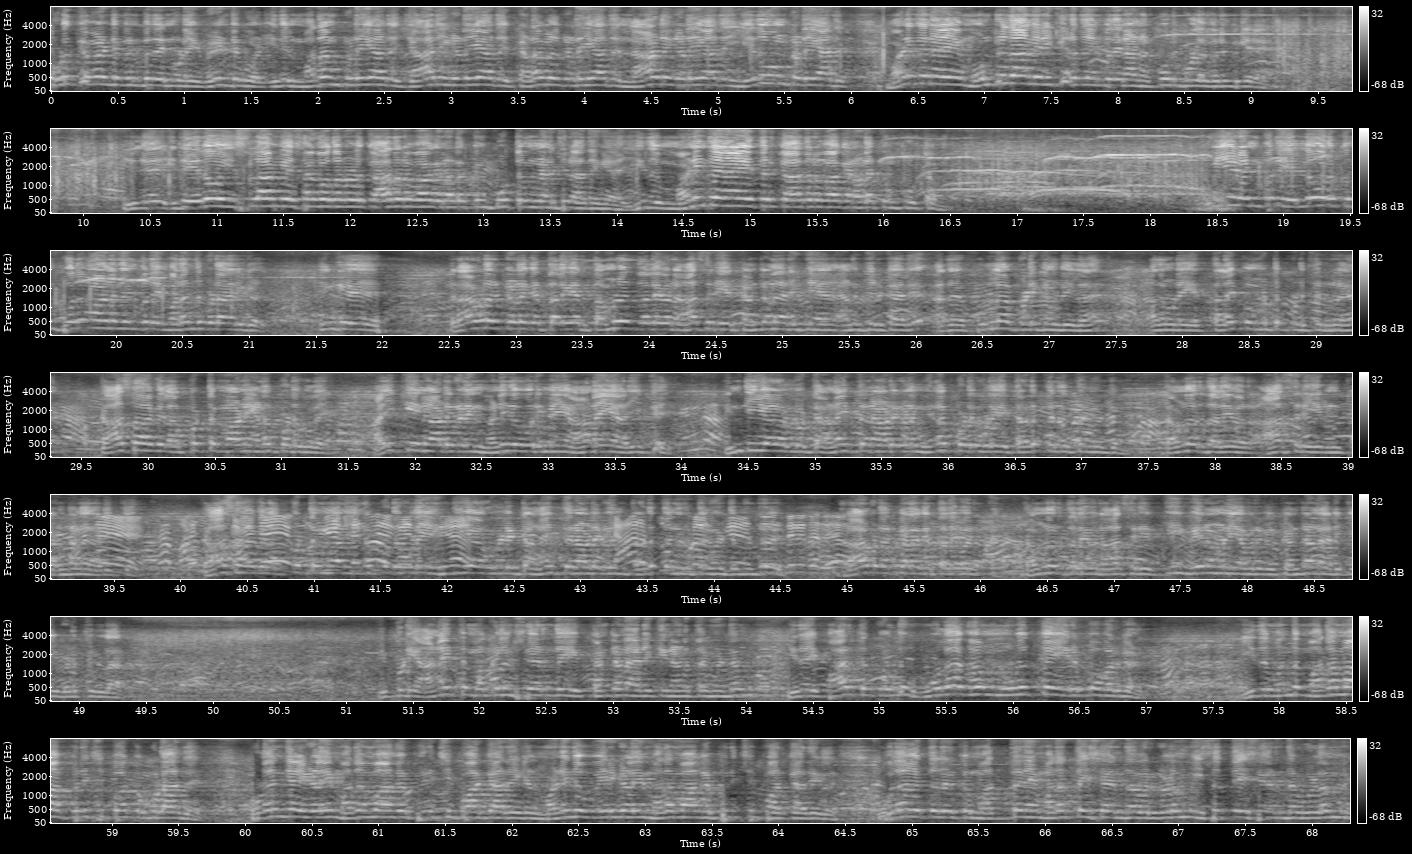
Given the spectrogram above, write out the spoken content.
கொடுக்க வேண்டும் என்பது என்னுடைய வேண்டுகோள். இதில் மதம் கிடையாது ஜாதி கிடையாது கடவுள் கிடையாது நாடு கிடையாது எதுவும் கிடையாது. மனிதநேயம் ஒன்றுதான் இருக்கிறது என்பதை நான் கூறிக்கொள்ள விரும்புகிறேன். இது இது ஏதோ இஸ்லாமிய சகோதரர்களுக்கு ஆதரவாக நடக்கும் கூட்டம் நினைச்சிடாதீங்க. இது மனித நியாயத்திற்கு ஆதரவாக நடக்கும் கூட்டம். நீர் என்பது எல்லோருக்கும் பொதுவானது என்பதை மறந்து விடாதீர்கள் இங்கு திராவிடர் கழக தலைவர் தமிழர் தலைவர் ஆசிரியர் கண்டன அறிக்கை அனுப்பியிருக்காரு. அதை ஃபுல்லா படிக்க முடியல. அதனுடைய தலைப்பை மட்டும் படிச்சிடுறேன். காசாவில் அப்பட்டமான இனப்படுகொலை ஐக்கிய நாடுகளின் மனித உரிமை ஆணைய அறிக்கை இந்தியா உள்ளிட்ட அனைத்து நாடுகளும் இனப்படுகொலையை தடுத்து நிறுத்த வேண்டும். தமிழர் தலைவர் ஆசிரியரின் கண்டன அறிக்கை. காசாவில் இந்தியா உள்ளிட்ட அனைத்து நாடுகளும் தடுத்து நிறுத்த வேண்டும் என்று திராவிடர் கழக தலைவர் தமிழர் தலைவர் ஆசிரியர் கி. வீரமணி அவர்கள் கண்டன அறிக்கை விடுத்துள்ளார். இப்படி அனைத்து மக்களும் சேர்ந்து கண்டன அறிக்கை நடத்த வேண்டும். இதை பார்த்து கொண்டு உலகம் முழுக்க இருப்பவர்கள் இது வந்து மதமா பிரிச்சு பார்க்க கூடாது. குழந்தைகளை மதமாக பிரிச்சு பார்க்காதீர்கள். மனித உயிர்களை மதமாக பிரிச்சு பார்க்காதீர்கள். உலகத்தில் இருக்கும் அத்தனை மதத்தை சேர்ந்தவர்களும் இசத்தை சேர்ந்தவர்களும்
